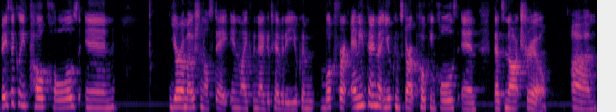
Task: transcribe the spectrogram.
basically poke holes in your emotional state in like the negativity. You can look for anything that you can start poking holes in that's not true. Um,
